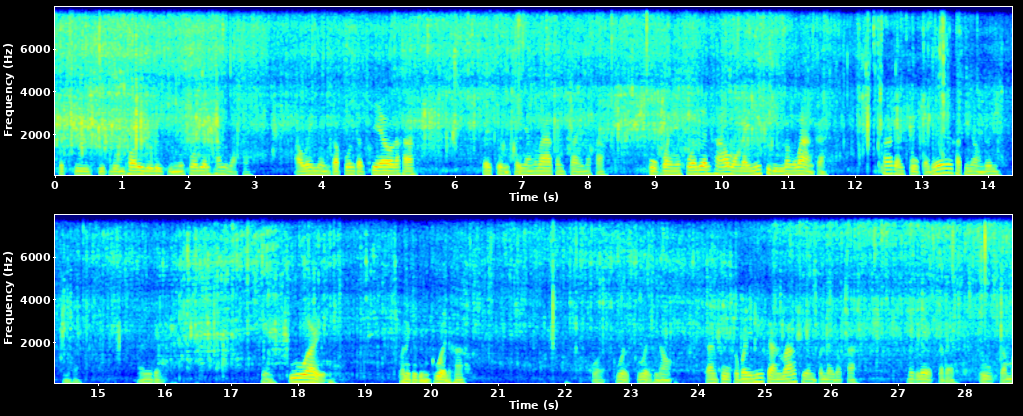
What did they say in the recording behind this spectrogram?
เกือบสี่สิบหลุมพ่อได้อยู่ได้กินในครัวเรียนท่านนี่แหละค่ะ เอาไว้หนึ่งกับปนกับแจ้วนะคะใส่ต้นใส่หยังว่ากันไปนะคะปลูกไว้ในครัวเรือนเฮามองใดมีที่ดินว่างๆกันพากันปลูกกันเด้อค่ะพี่น้องเด้อนี่นะคะอันนี้ก็ เป็นกล้วยตอนนี้ก็เป็นกล้วยนะคะกล้วยกล้วยกล้วยพี่น้องการปลูกกับใบริมีการวางแผนปันใดดอกค่ะแรกๆก็ได้ปลูกกรรม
